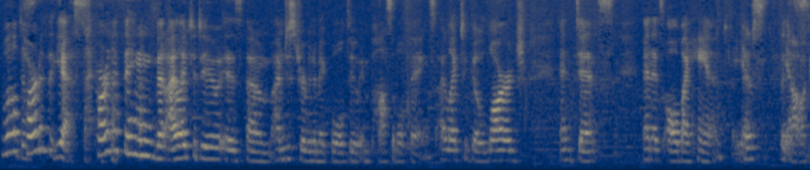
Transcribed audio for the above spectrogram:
Well, does part of the yes, part of the thing that I like to do is um, I'm just driven to make wool do impossible things. I like to go large and dense, and it's all by hand. Yes, There's the yes. dog.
